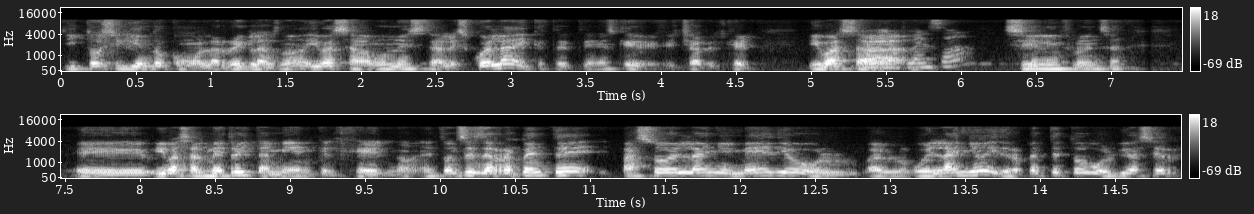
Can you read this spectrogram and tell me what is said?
y todo siguiendo como las reglas, ¿no? Ibas a, un, este, a la escuela y que te tenías que echar el gel. Ibas a... ¿La influenza? Sí, la influenza. Eh, ibas al metro y también que el gel, ¿no? Entonces de repente pasó el año y medio o, o el año y de repente todo volvió a ser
